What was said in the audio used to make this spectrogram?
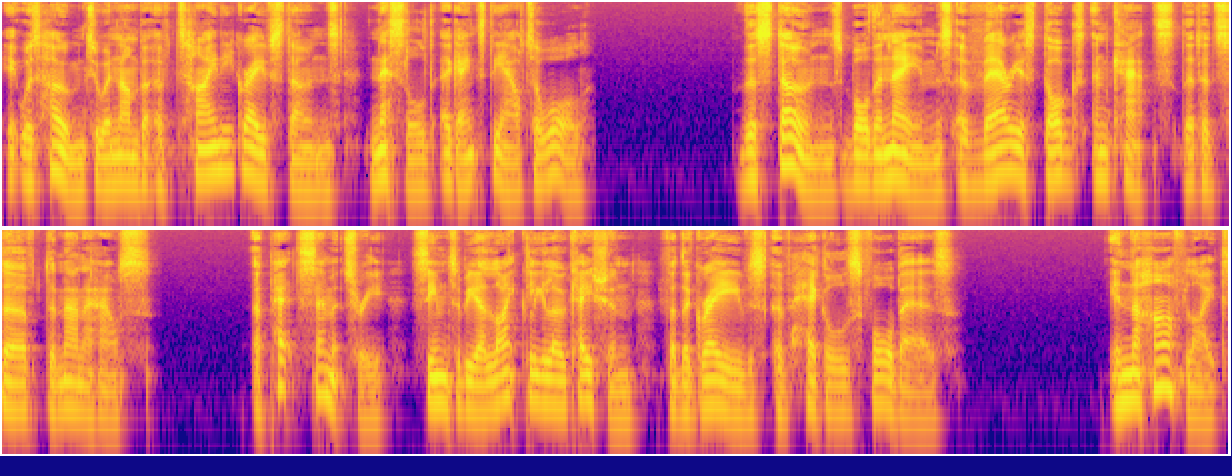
it was home to a number of tiny gravestones nestled against the outer wall. The stones bore the names of various dogs and cats that had served the manor house. A pet cemetery seemed to be a likely location for the graves of Hegel's forebears. In the half light,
